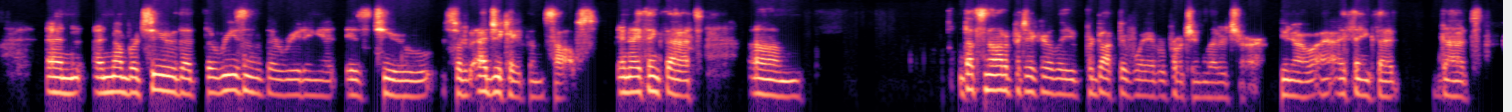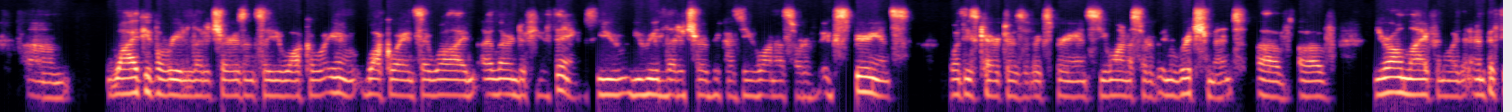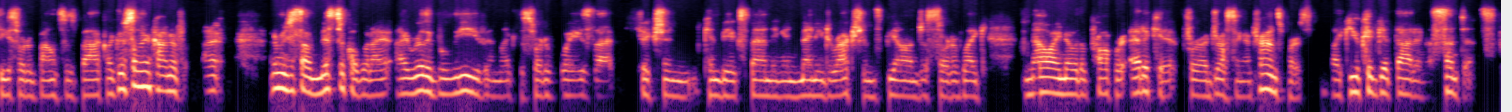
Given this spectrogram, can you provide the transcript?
and and number two that the reason that they're reading it is to sort of educate themselves and i think that um, that's not a particularly productive way of approaching literature. You know i, I think that that um, why people read literature isn't so you walk away you know, walk away and say well I, I learned a few things. You you read literature because you want to sort of experience what these characters have experienced. You want a sort of enrichment of of your own life and the way that empathy sort of bounces back. Like there's something kind of, I, I don't mean to sound mystical, but I, I really believe in like the sort of ways that fiction can be expanding in many directions beyond just sort of like, now I know the proper etiquette for addressing a trans person. Like you could get that in a sentence.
